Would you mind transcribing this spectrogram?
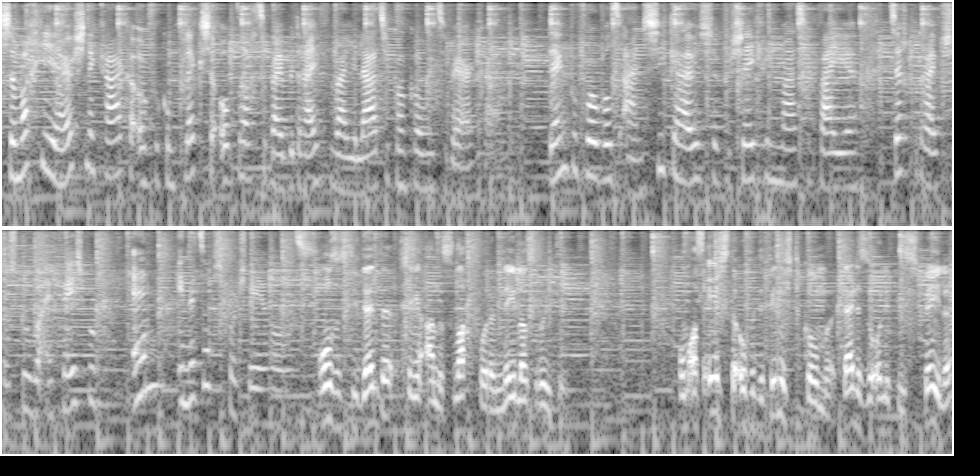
Zo mag je je hersenen kraken over complexe opdrachten bij bedrijven waar je later kan komen te werken. Denk bijvoorbeeld aan ziekenhuizen, verzekeringsmaatschappijen, techbedrijven zoals Google en Facebook en in de topsportwereld. Onze studenten gingen aan de slag voor een Nederlands roeiteam. Om als eerste over de finish te komen tijdens de Olympische Spelen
